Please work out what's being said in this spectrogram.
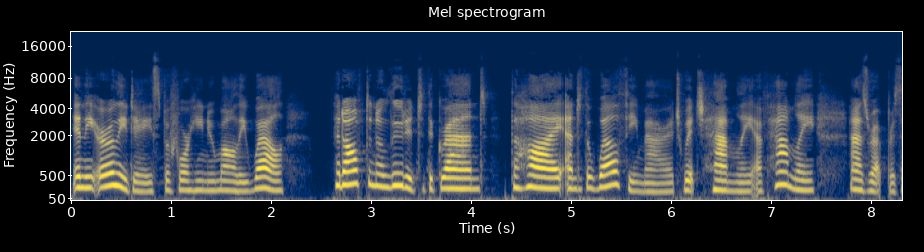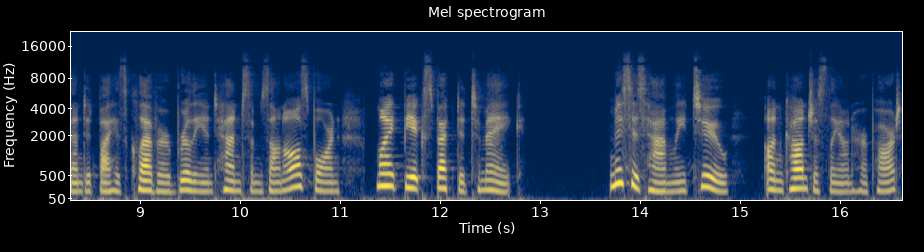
in the early days before he knew Molly well, had often alluded to the grand, the high, and the wealthy marriage which Hamley of Hamley, as represented by his clever, brilliant, handsome son Osborne, might be expected to make. Mrs. Hamley, too, unconsciously on her part,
